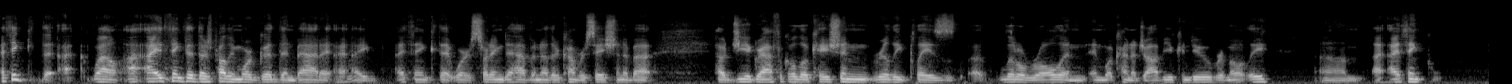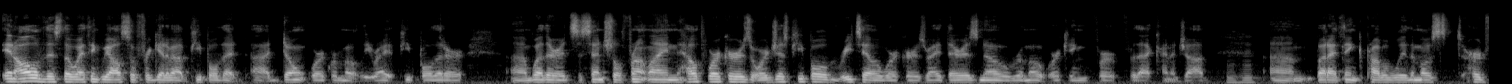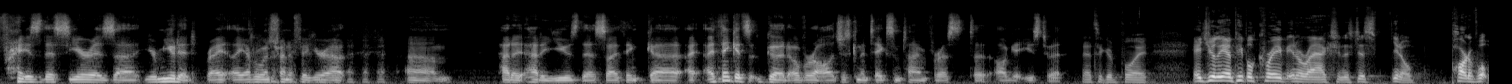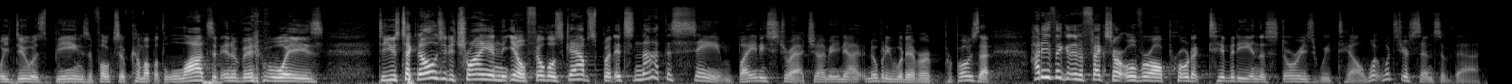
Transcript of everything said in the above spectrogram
I think that well, I, I think that there's probably more good than bad. I, mm-hmm. I I think that we're starting to have another conversation about how geographical location really plays a little role in, in what kind of job you can do remotely. Um, I, I, think in all of this, though, I think we also forget about people that uh, don't work remotely, right? People that are, um, whether it's essential frontline health workers or just people, retail workers, right? There is no remote working for for that kind of job. Mm-hmm. Um, but I think probably the most heard phrase this year is uh, "you're muted," right? Like everyone's trying to figure out um, how to how to use this. So I think uh, I, I, think it's good overall. It's just going to take some time for us to all get used to it. That's a good point. Hey, Julianne, people crave interaction. It's just you know part of what we do as beings, and folks have come up with lots of innovative ways to use technology to try and you know fill those gaps. But it's not the same by any stretch. I mean, I, nobody would ever propose that. How do you think it affects our overall productivity and the stories we tell? What, what's your sense of that?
